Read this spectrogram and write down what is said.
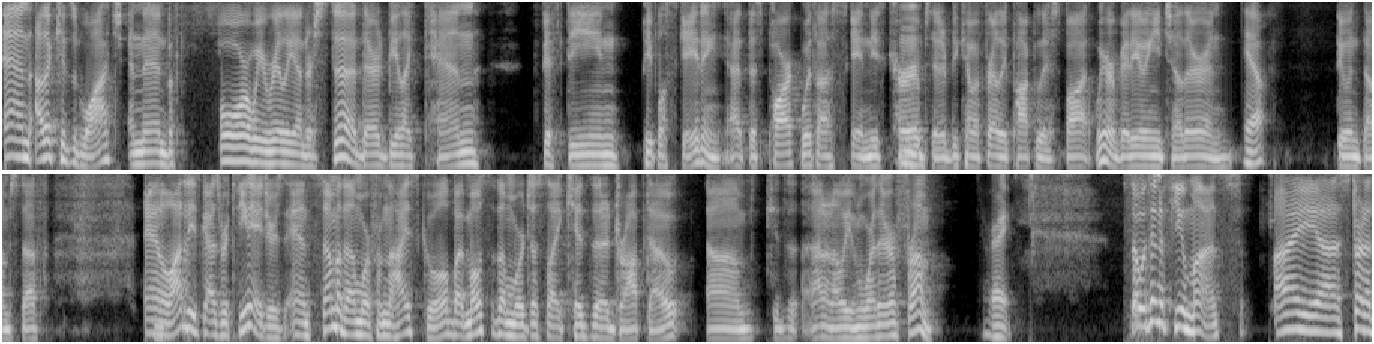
and other kids would watch and then before we really understood there'd be like 10 15 people skating at this park with us skating these hmm. curbs it had become a fairly popular spot we were videoing each other and Yeah. doing dumb stuff. And a hmm. lot of these guys were teenagers, and some of them were from the high school, but most of them were just like kids that had dropped out. Um, kids, I don't know even where they were from. Right. So within a few months, I uh, started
